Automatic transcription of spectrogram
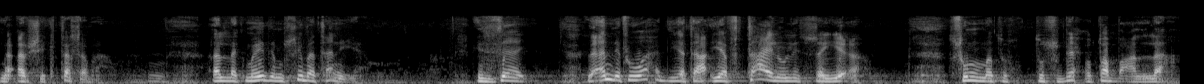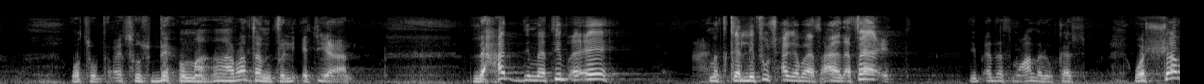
ما قالش اكتسب. قال لك ما هي دي مصيبة ثانية إزاي؟ لأن في واحد يتع... يفتعل للسيئة ثم تصبح طبعا لها وتصبح مهارة في الإتيان لحد ما تبقى إيه؟ ما تكلفوش حاجة بقى عادة فائت. يبقى ده اسمه عمل وكسب. والشر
